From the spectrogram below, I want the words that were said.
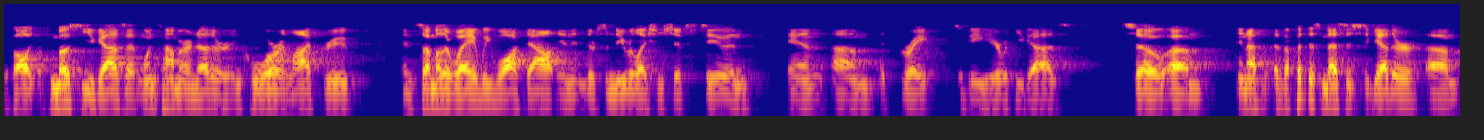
with all with most of you guys at one time or another in core and life group in some other way we walked out and there's some new relationships too and and um, it's great to be here with you guys. So um, and as, as I put this message together, um,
